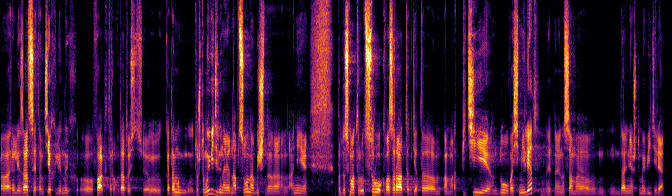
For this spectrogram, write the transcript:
а, реализации там, тех или иных э, факторов. Да, то есть, э, когда мы, то, что мы видели, наверное, опционы обычно они предусматривают срок возврата где-то там, от 5 до 8 лет. Это, наверное, самое дальнее, что мы видели.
